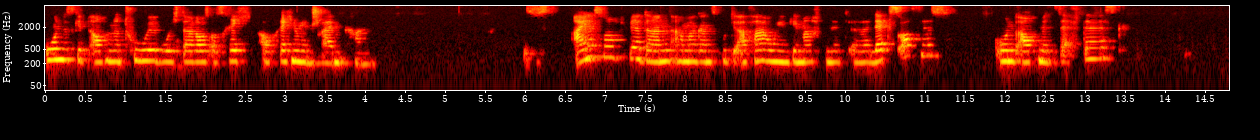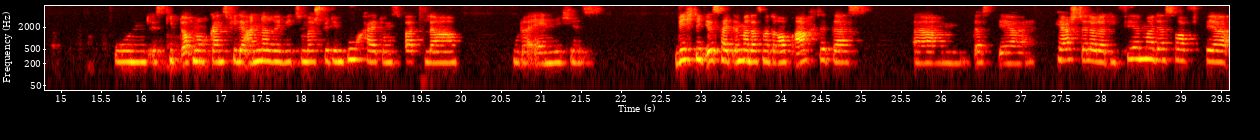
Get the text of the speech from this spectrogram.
Und es gibt auch ein Tool, wo ich daraus aus Rech auch Rechnungen schreiben kann. Das ist eine Software. Dann haben wir ganz gute Erfahrungen gemacht mit äh, LexOffice und auch mit Zefdesk. Und es gibt auch noch ganz viele andere, wie zum Beispiel den Buchhaltungsbutler oder ähnliches. Wichtig ist halt immer, dass man darauf achtet, dass, ähm, dass der Hersteller oder die Firma der Software,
